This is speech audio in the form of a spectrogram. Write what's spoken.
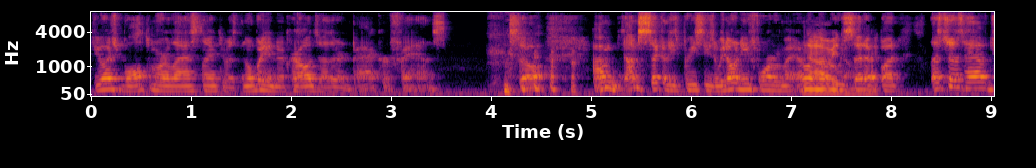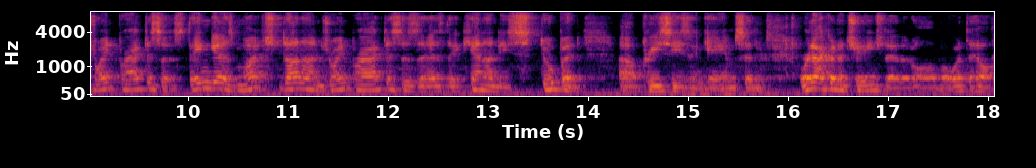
If you watch Baltimore last night, there was nobody in the crowds other than Packer fans. So I'm I'm sick of these preseason. We don't need four of them. I don't no, know who said it, but let's just have joint practices. They can get as much done on joint practices as they can on these stupid uh, preseason games, and we're not going to change that at all. But what the hell?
